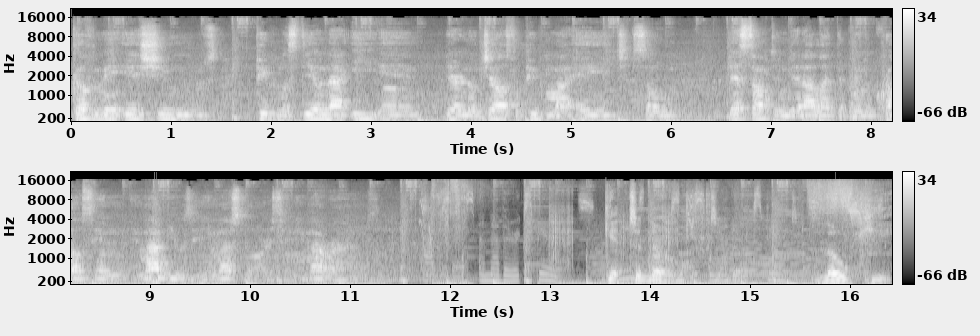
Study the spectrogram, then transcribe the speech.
Government issues, people are still not eating, there are no jobs for people my age, so that's something that I like to bring across in, in my music, in my stories, and in my rhymes. Another experience. Get to know Lo Kee.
